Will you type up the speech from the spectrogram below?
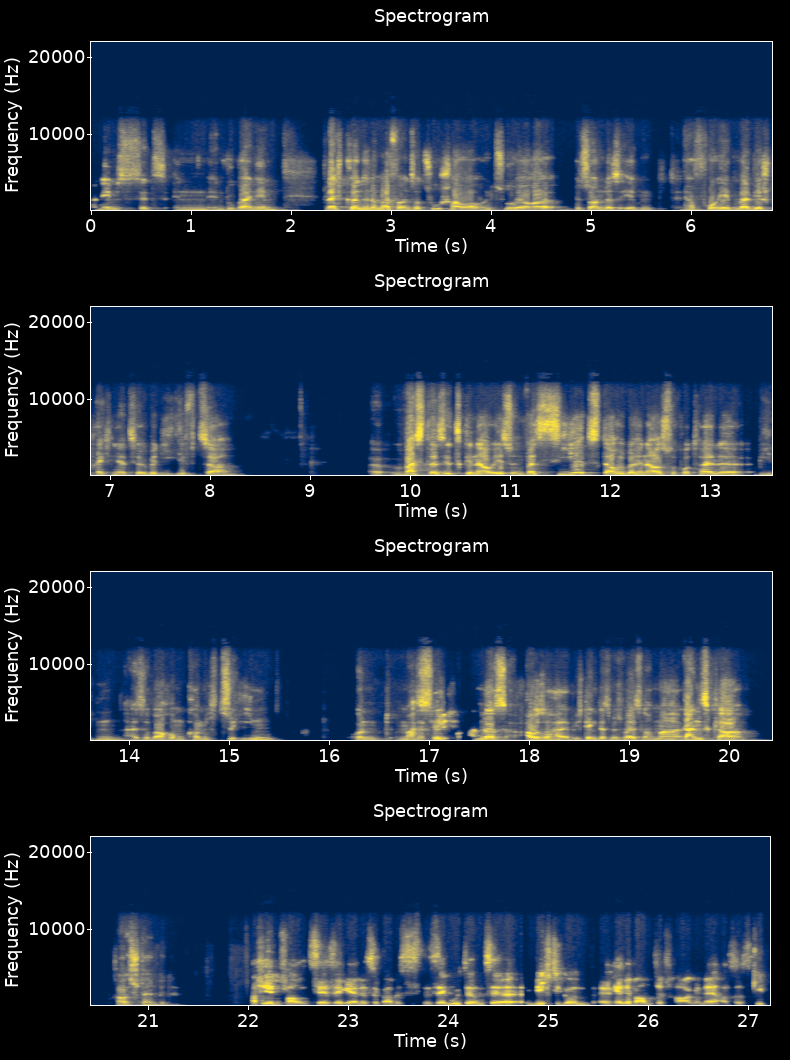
Unternehmenssitz in, in Dubai nehmen. Vielleicht können Sie nochmal für unsere Zuschauer und Zuhörer besonders eben hervorheben, weil wir sprechen jetzt hier über die IFZA. äh, was das jetzt genau ist und was Sie jetzt darüber hinaus für Vorteile bieten. Also warum komme ich zu Ihnen und mache es nicht anders außerhalb? Ich denke, das müssen wir jetzt nochmal ganz klar rausstellen, bitte. Auf jeden Fall, sehr, sehr gerne sogar. Das ist eine sehr gute und sehr wichtige und relevante Frage. Ne? Also es gibt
